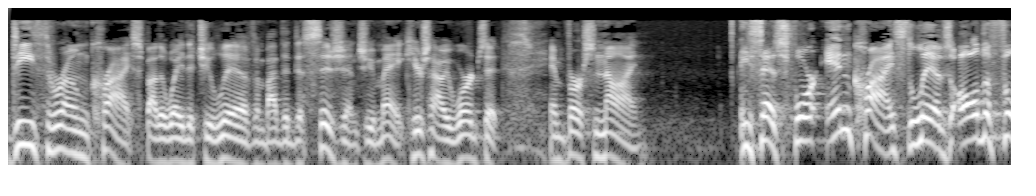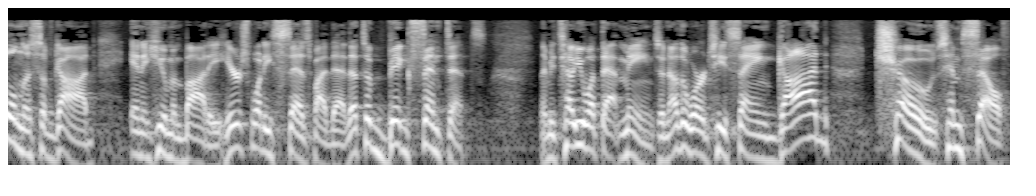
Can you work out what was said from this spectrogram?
dethrone Christ by the way that you live and by the decisions you make? Here's how he words it in verse 9 he says, For in Christ lives all the fullness of God in a human body. Here's what he says by that. That's a big sentence. Let me tell you what that means. In other words, he's saying God chose himself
